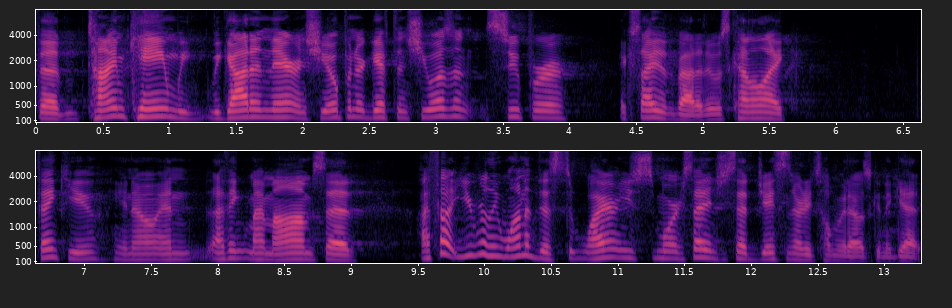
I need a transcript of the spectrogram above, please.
the time came, we, we got in there, and she opened her gift, and she wasn't super excited about it. It was kind of like, thank you, you know. And I think my mom said, I thought you really wanted this. Why aren't you more excited? And she said, Jason's already told me what I was going to get.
